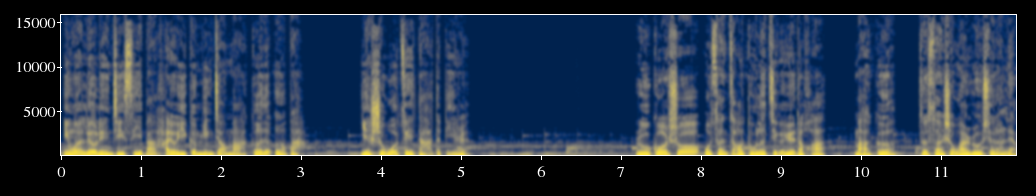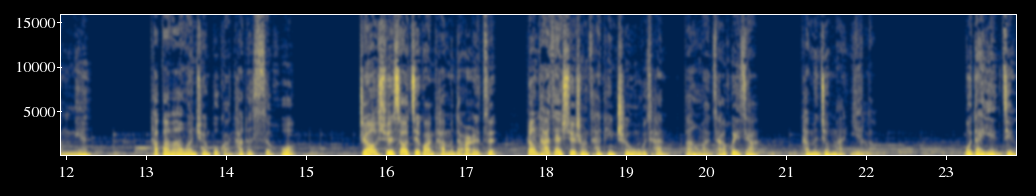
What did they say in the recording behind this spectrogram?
因为六年级 C 班还有一个名叫马格的恶霸，也是我最大的敌人。如果说我算早读了几个月的话，马格则算是晚入学了两年。他爸妈完全不管他的死活，只要学校接管他们的儿子，让他在学生餐厅吃午餐，傍晚才回家，他们就满意了。我戴眼镜，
